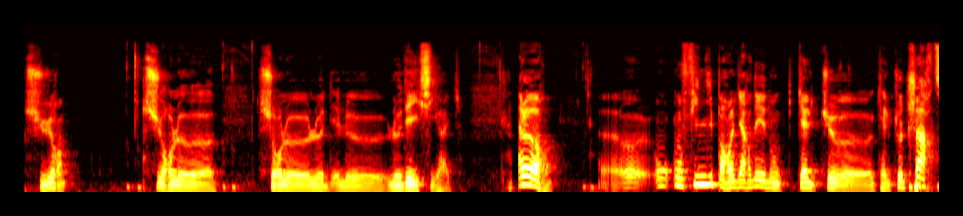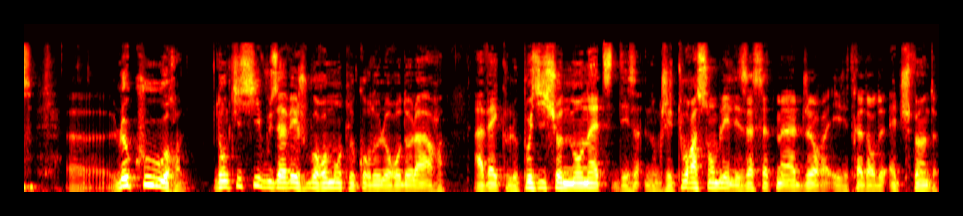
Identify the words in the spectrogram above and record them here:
sur, le, sur le, DXY. Alors, euh, on, finit par regarder donc quelques, quelques charts. Euh, le cours, donc ici vous avez, je vous remonte le cours de l'euro-dollar avec le positionnement net donc j'ai tout rassemblé, les asset managers et les traders de hedge fund,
